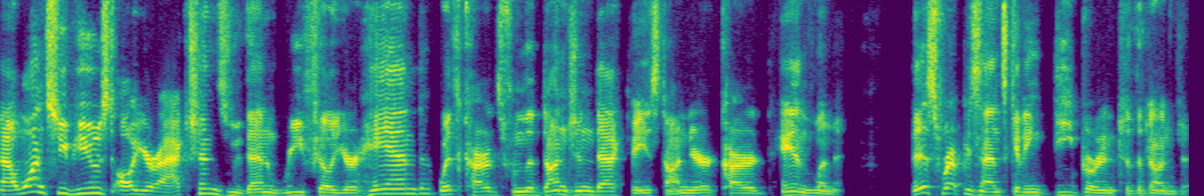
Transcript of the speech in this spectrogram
Now, once you've used all your actions, you then refill your hand with cards from the dungeon deck based on your card hand limit. This represents getting deeper into the dungeon.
